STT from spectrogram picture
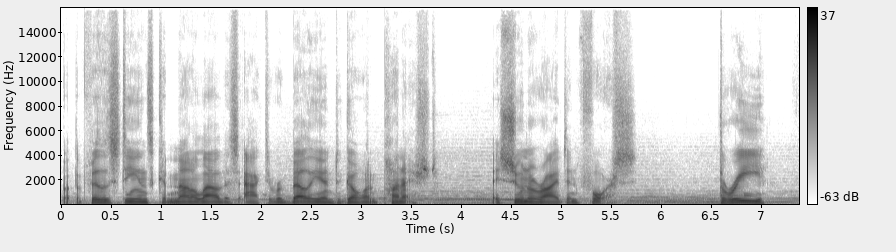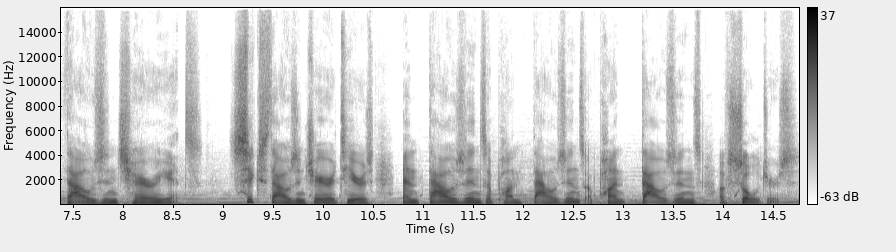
but the Philistines could not allow this act of rebellion to go unpunished. They soon arrived in force 3,000 chariots, 6,000 charioteers, and thousands upon thousands upon thousands of soldiers.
